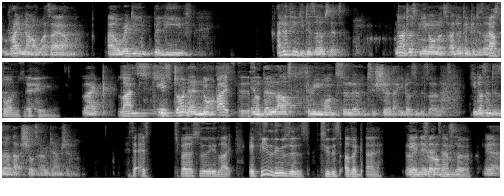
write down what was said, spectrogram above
right now, as I am, I already believe. I don't think he deserves it. No, just being honest, I don't think he deserves That's it. That's what I'm saying. Like, like he's, he's done enough in the last three months alone to show that he doesn't deserve it. He doesn't deserve that shorter redemption. Especially like if he loses to this other guy oh, in September, Robinson. yeah,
